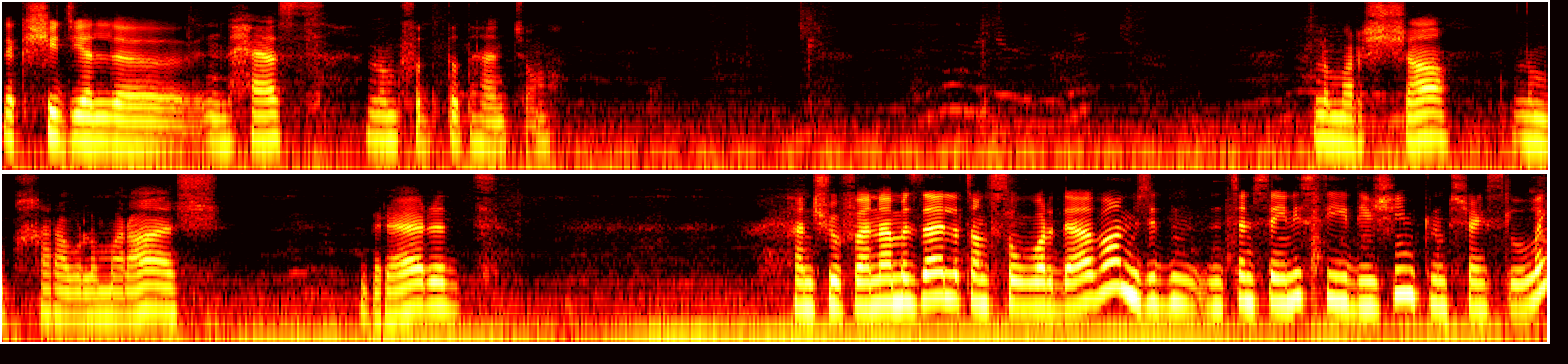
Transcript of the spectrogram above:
داكشي ديال النحاس المفضض ها نتوما المرشة المبخرة والمراش برارد. هنشوف. أنا مازال تنصور دابا. نزيد تنسيني السيد يجي يمكن مشى يصلي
